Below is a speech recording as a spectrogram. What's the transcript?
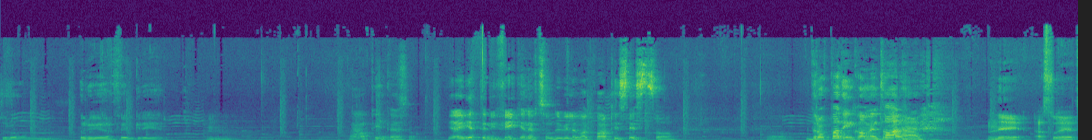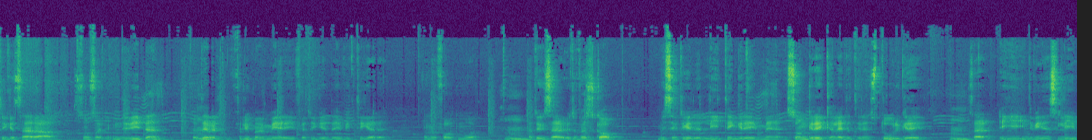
Så de börjar göra fel grejer. Mm. Ja, är Peter. Jag är jättenyfiken eftersom du ville vara kvar till sist så Ja. droppa din kommentar här. Nej, alltså jag tycker så här, som sagt individen. För det Mm. är väl fördjupa mig mer i för jag tycker det är viktigare om hur folk mår. Mm. Jag tycker så här, utanförskap, vissa tycker det är en liten grej men en sån grej kan leda till en stor grej Mm. så här, i individens liv.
